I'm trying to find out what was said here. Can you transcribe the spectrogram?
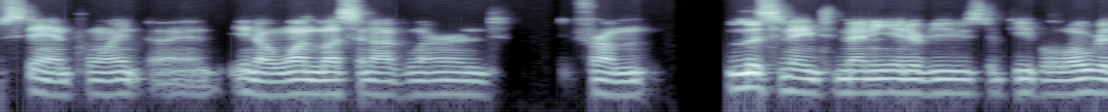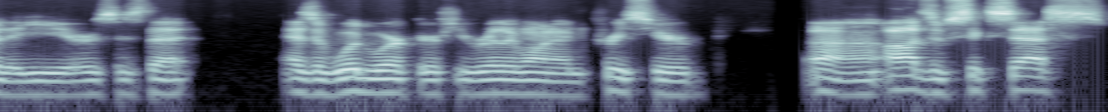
standpoint, and you know, one lesson I've learned from listening to many interviews to people over the years is that as a woodworker, if you really want to increase your uh, odds of success,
